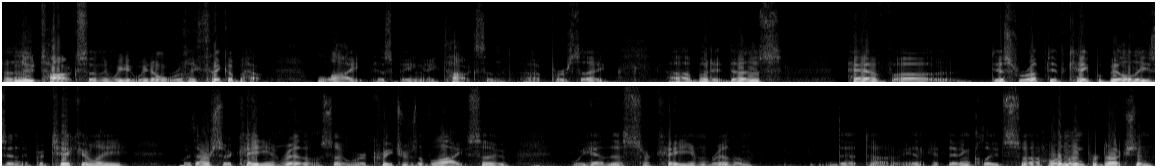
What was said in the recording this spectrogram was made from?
a new toxin, and we we don't really think about light as being a toxin uh, per se uh, but it does have uh, disruptive capabilities, and particularly with our circadian rhythm. So we're creatures of light, so we have this circadian rhythm that uh, in, that includes uh, hormone production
